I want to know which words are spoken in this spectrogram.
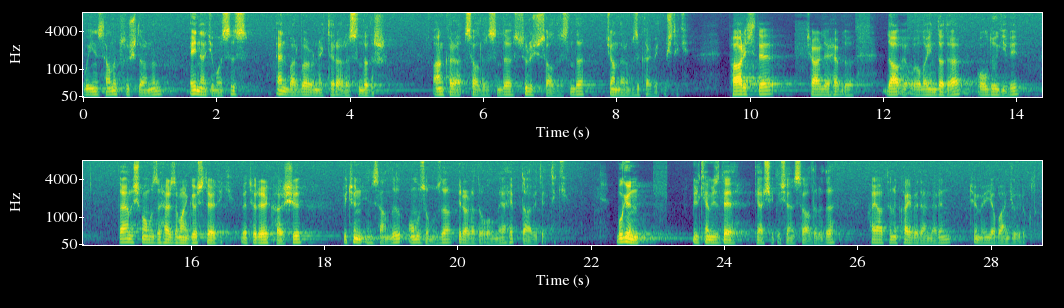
bu insanlık suçlarının en acımasız, en barbar örnekleri arasındadır. Ankara saldırısında, Sürüş saldırısında canlarımızı kaybetmiştik. Paris'te Charlie Hebdo olayında da olduğu gibi dayanışmamızı her zaman gösterdik ve teröre karşı bütün insanlığı omuz omuza bir arada olmaya hep davet ettik. Bugün ülkemizde gerçekleşen saldırıda hayatını kaybedenlerin tümü yabancı uyruklu.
